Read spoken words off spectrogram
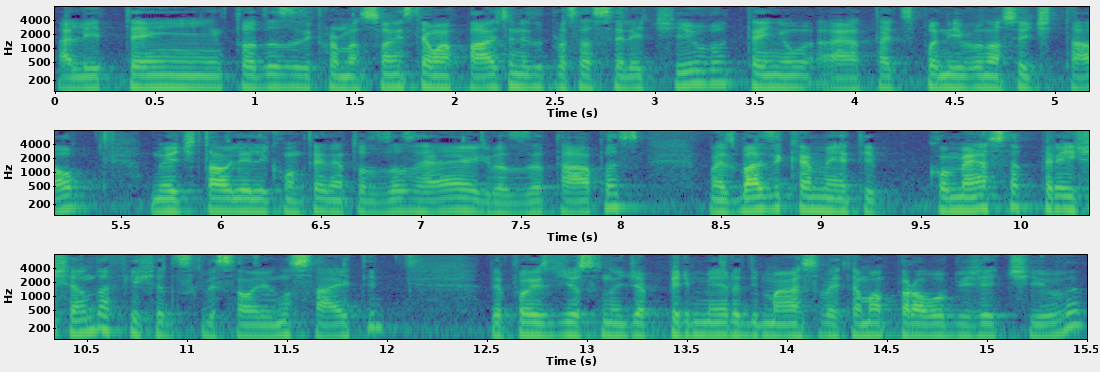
ali tem todas as informações, tem uma página do processo seletivo, está disponível o nosso edital. No edital ele, ele contém né, todas as regras, as etapas, mas basicamente começa preenchendo a ficha de inscrição ali no site. Depois disso, no dia 1 de março, vai ter uma prova objetiva,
